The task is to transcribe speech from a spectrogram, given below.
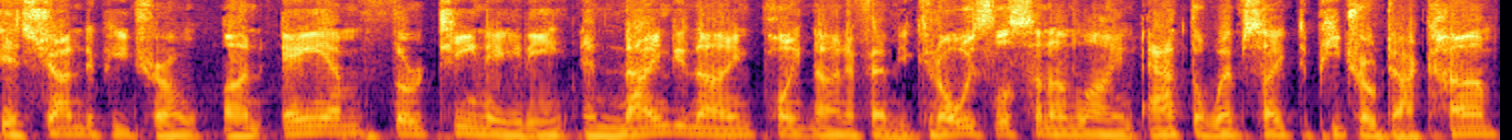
It's John DePetro on AM 1380 and 99.9 FM. You can always listen online at the website, depetro.com.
